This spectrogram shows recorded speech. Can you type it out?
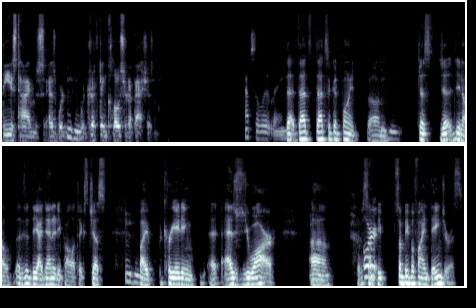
these times as we're mm-hmm. we're drifting closer to fascism. Absolutely. That that's that's a good point. Um, mm-hmm just you know the identity politics just mm-hmm. by creating as you are mm-hmm. um, or, some people some people find dangerous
